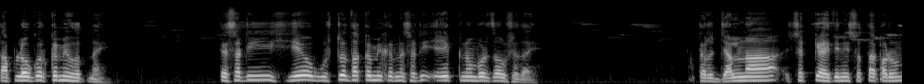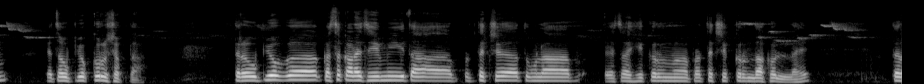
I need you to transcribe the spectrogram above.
ताप लवकर कमी होत नाही. त्यासाठी हे उष्णता कमी करण्यासाठी एक नंबरचं औषध आहे. तर ज्यांना शक्य आहे त्यांनी स्वतः काढून याचा उपयोग करू शकता. तर उपयोग कसं काढायचं हे मी इथं प्रत्यक्ष तुम्हाला याचा हे करून प्रत्यक्ष करून दाखवलेलं आहे. तर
